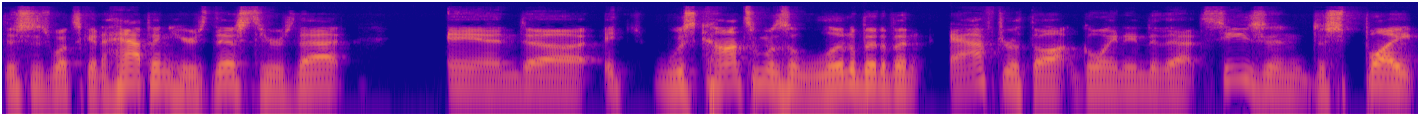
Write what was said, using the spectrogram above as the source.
this is what's going to happen. Here's this, here's that. And uh, it, Wisconsin was a little bit of an afterthought going into that season, despite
